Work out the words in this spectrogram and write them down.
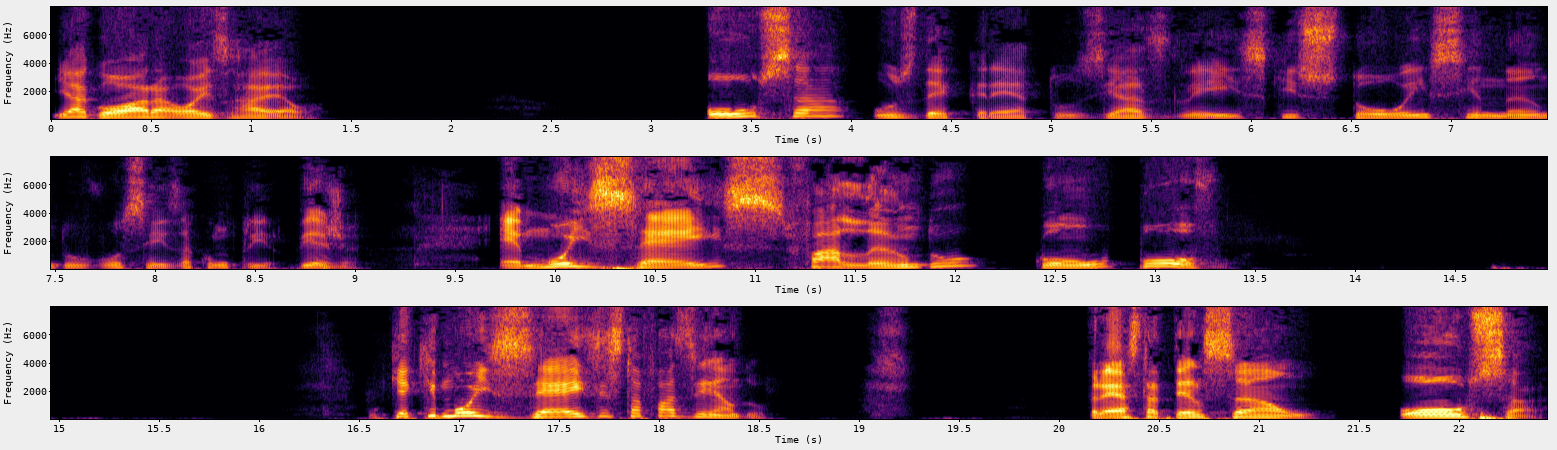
E agora, ó Israel, ouça os decretos e as leis que estou ensinando vocês a cumprir. Veja, é Moisés falando com o povo. O que é que Moisés está fazendo? Presta atenção, ouça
